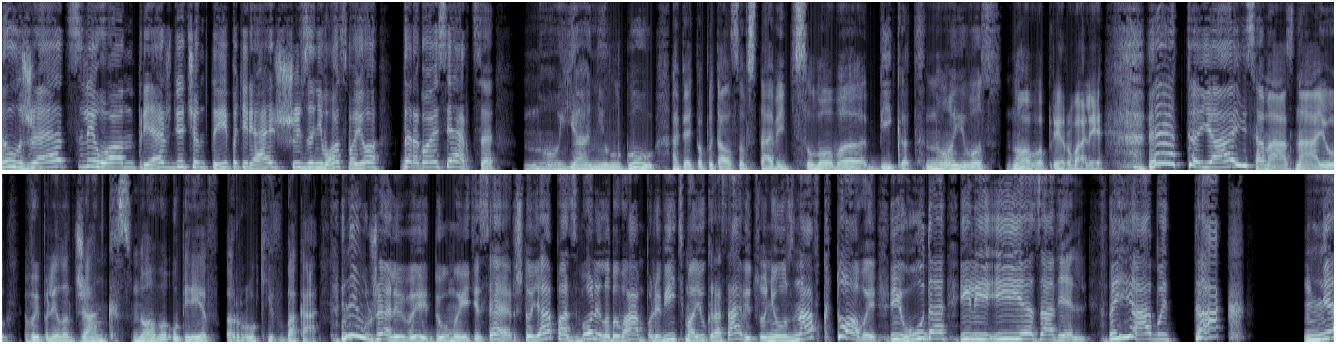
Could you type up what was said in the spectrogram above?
лжец ли он, прежде чем ты потеряешь из-за него свое дорогое сердце». «Но я не лгу», — опять попытался вставить слово «бикот», но его снова прервали. «Это я и сама знаю», — выпалила Джанг, снова уперев руки в бока. «Неужели вы думаете, сэр, что я позволила бы вам полюбить мою красавицу, не узнав, кто вы, Иуда или Иезавель? Я бы так не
